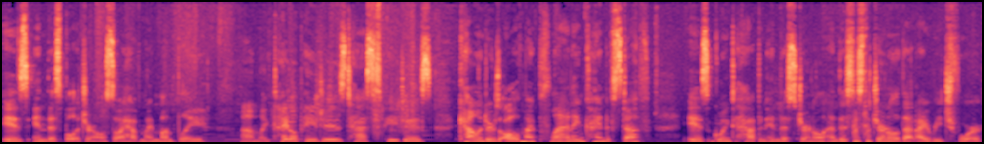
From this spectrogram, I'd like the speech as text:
is in this bullet journal. So I have my monthly um, like title pages, tasks pages, calendars, all of my planning kind of stuff is going to happen in this journal. And this is the journal that I reach for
